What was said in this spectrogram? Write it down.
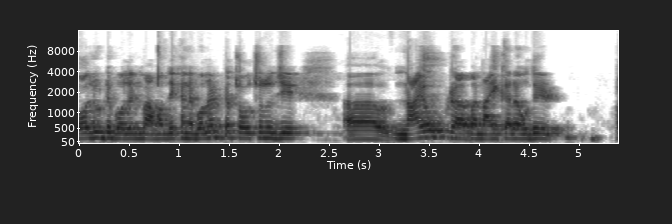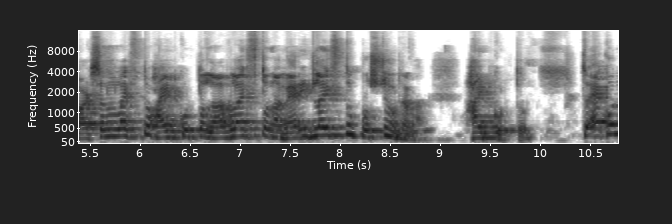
বলিউডে বলেন বা আমাদের এখানে বলেন একটা চল ছিল যে নায়করা বা নায়িকারা ওদের পার্সোনাল লাইফ তো হাইড করতো লাভ লাইফ তো না ম্যারিড লাইফ তো প্রশ্নই ওঠে না হাইড করতো। তো এখন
